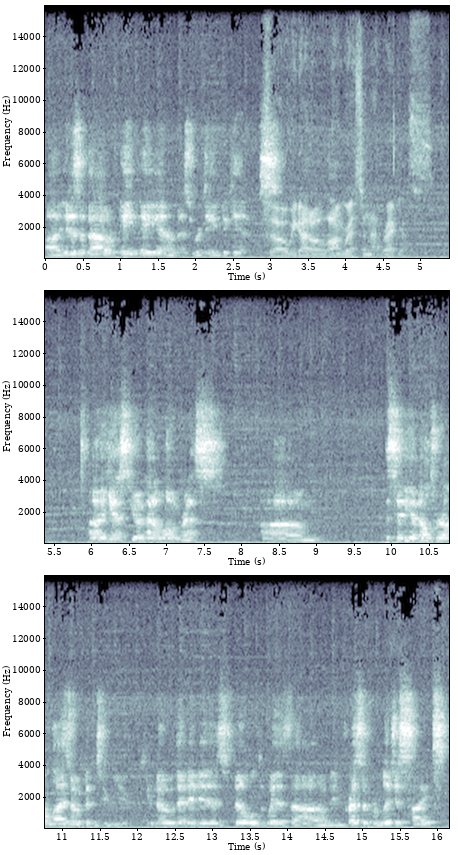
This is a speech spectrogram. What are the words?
Uh, it is about 8 a.m. as your day begins. So we got a long rest in that, right? Yes. Uh, yes, you have had a long rest. Um, the city of Elturel lies open to you. You know that it is filled with um, impressive religious sites.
